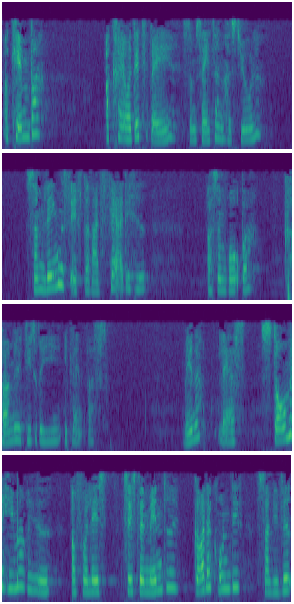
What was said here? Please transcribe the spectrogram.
og kæmper og kræver det tilbage, som Satan har stjålet? Som længes efter retfærdighed og som råber, komme dit rige iblandt os. Venner, lad os storme himmeriget og få læst testamentet godt og grundigt, så vi ved,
